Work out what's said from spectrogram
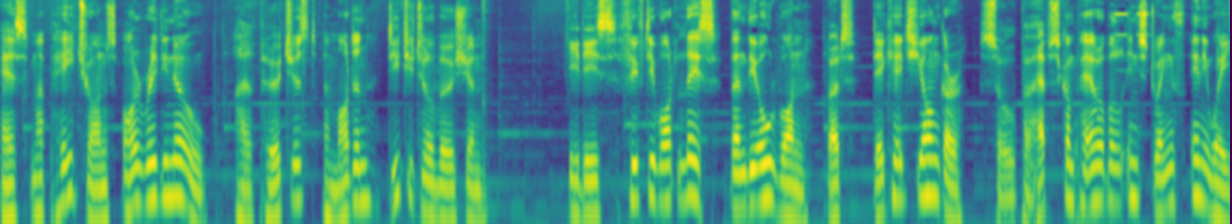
As my patrons already know, I've purchased a modern digital version. It is 50 watt less than the old one, but decades younger, so perhaps comparable in strength anyway.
